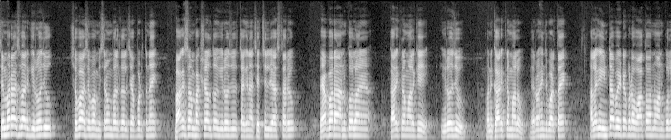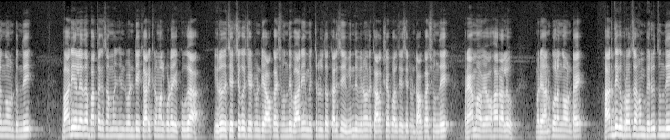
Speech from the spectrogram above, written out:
సింహరాశి వారికి ఈరోజు శుభాశుభ మిశ్రమ ఫలితాలు చేపడుతున్నాయి. భాగస్వామి పక్షాలతో ఈరోజు తగిన చర్చలు చేస్తారు. వ్యాపార అనుకూల కార్యక్రమాలకి ఈరోజు కొన్ని కార్యక్రమాలు నిర్వహించబడతాయి. అలాగే ఇంటా బయట కూడా వాతావరణం అనుకూలంగా ఉంటుంది. భార్య లేదా భర్తకు సంబంధించినటువంటి కార్యక్రమాలు కూడా ఎక్కువగా ఈరోజు చర్చకు వచ్చేటువంటి అవకాశం ఉంది. భార్య మిత్రులతో కలిసి విందు వినోద కాలక్షేపాలు చేసేటువంటి అవకాశం ఉంది. ప్రేమ వ్యవహారాలు మరి అనుకూలంగా ఉంటాయి. ఆర్థిక ప్రోత్సాహం పెరుగుతుంది.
